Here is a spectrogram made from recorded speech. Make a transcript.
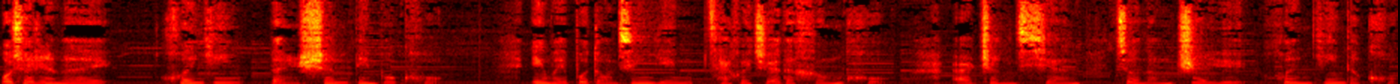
我却认为，婚姻本身并不苦，因为不懂经营才会觉得很苦，而挣钱就能治愈婚姻的苦。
